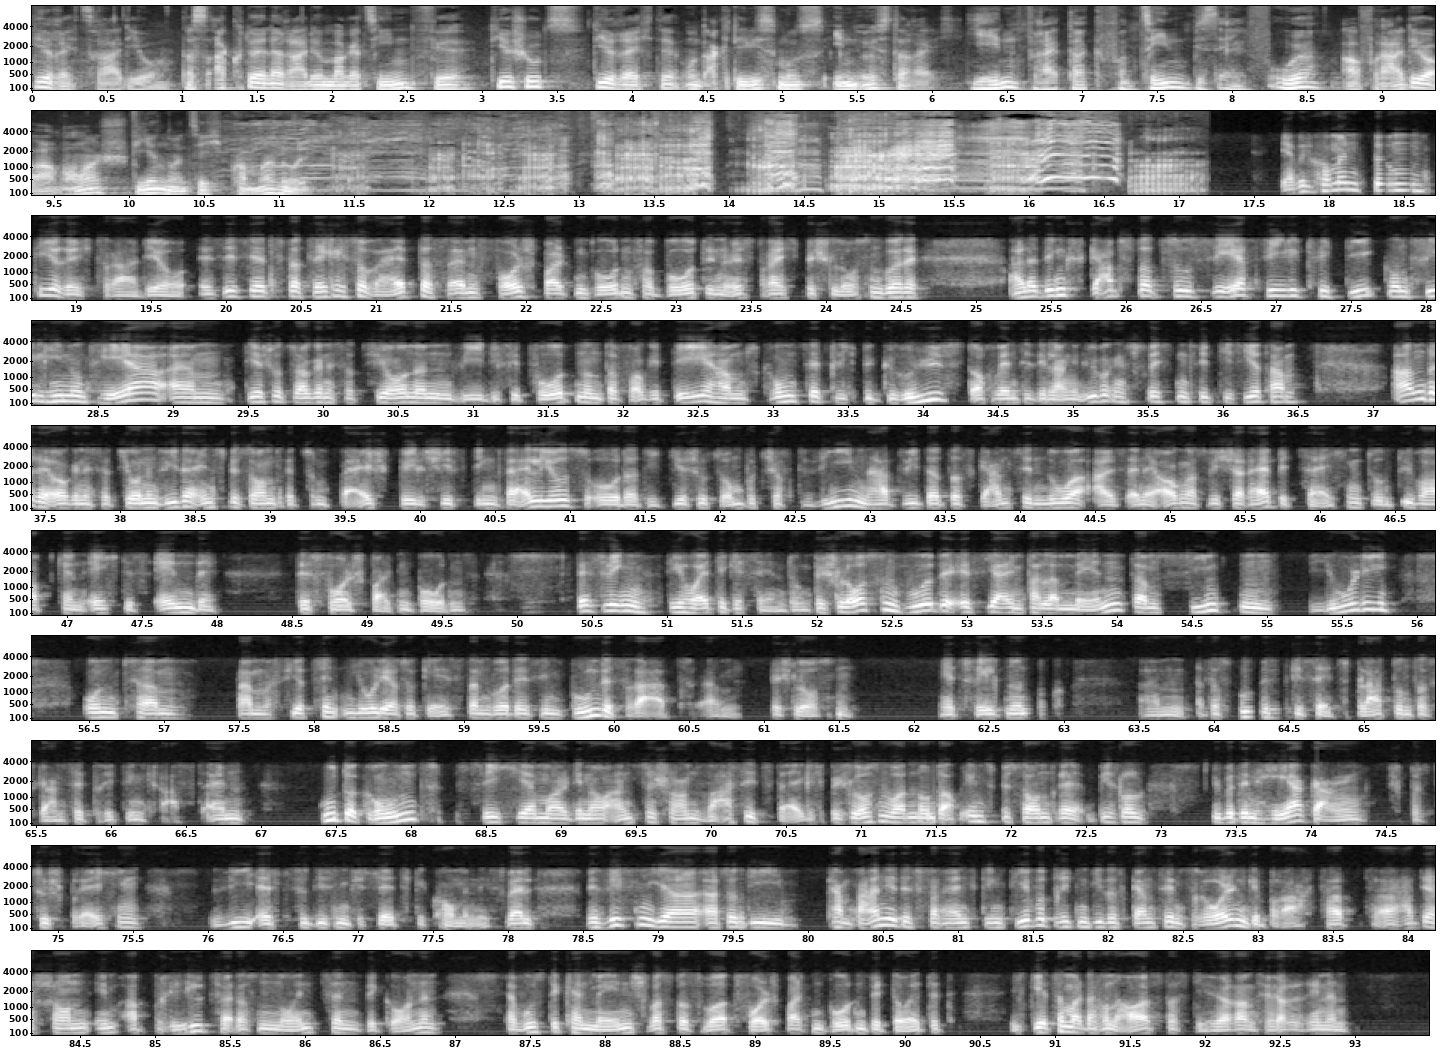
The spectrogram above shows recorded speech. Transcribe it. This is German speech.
Tierrechtsradio, das aktuelle Radiomagazin für Tierschutz, Tierrechte und Aktivismus in Österreich. Jeden Freitag von 10 bis 11 Uhr auf Radio Orange 94,0. Ja, willkommen zum Tierrechtsradio. Es ist jetzt tatsächlich so weit, dass ein Vollspaltenbodenverbot in Österreich beschlossen wurde. Allerdings gab es dazu sehr viel Kritik und viel hin und her. Ähm, Tierschutzorganisationen wie die FIPOTEN und der VGD haben es grundsätzlich begrüßt, auch wenn sie die langen Übergangsfristen kritisiert haben. Andere Organisationen wieder, insbesondere zum Beispiel Shifting Values oder die Tierschutzombudschaft Wien, hat wieder das Ganze nur als eine Augenauswischerei bezeichnet und überhaupt kein echtes Ende des Vollspaltenbodens. Deswegen die heutige Sendung. Beschlossen wurde es ja im Parlament am 7. Juli und ähm, am 14. Juli, also gestern, wurde es im Bundesrat ähm, beschlossen. Jetzt fehlt nur noch ähm, das Bundesgesetzblatt und das Ganze tritt in Kraft. Ein guter Grund, sich hier mal genau anzuschauen, was jetzt eigentlich beschlossen worden und auch insbesondere ein bisschen über den Hergang sp zu sprechen, wie es zu diesem Gesetz gekommen ist. Weil wir wissen ja, also die Kampagne des Vereins gegen Tierfabriken, die das Ganze ins Rollen gebracht hat, äh, hat ja schon im April 2019 begonnen. Da wusste kein Mensch, was das Wort Vollspaltenboden bedeutet. Ich gehe jetzt einmal davon aus, dass die Hörer und Hörerinnen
